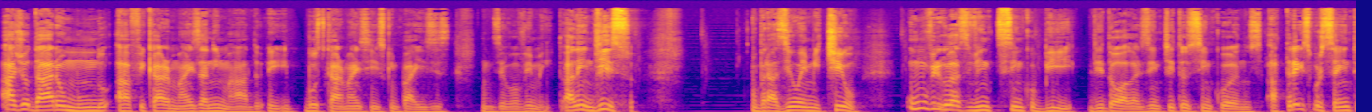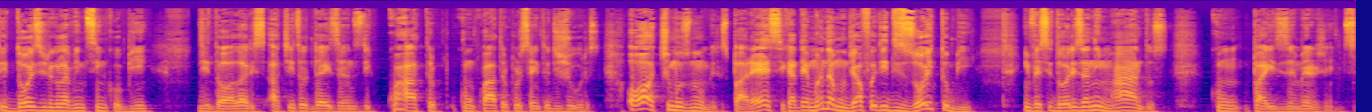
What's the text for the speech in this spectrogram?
ajudaram o mundo a ficar mais animado e buscar mais risco em países em desenvolvimento. Além disso, o Brasil emitiu 1,25 bi de dólares em títulos de 5 anos a 3% e 2,25 bi de dólares a título de 10 anos de 4, com 4% de juros. Ótimos números. Parece que a demanda mundial foi de 18 bi. Investidores animados com países emergentes.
